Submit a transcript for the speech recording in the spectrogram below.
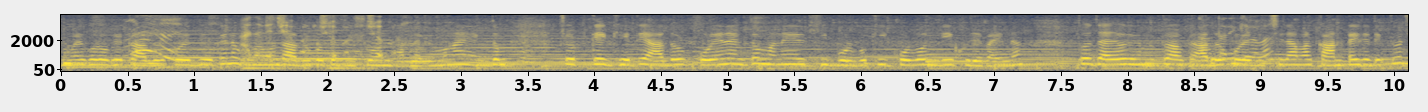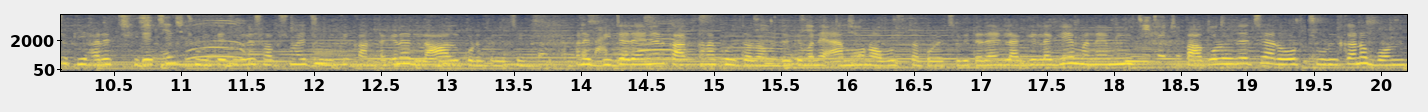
ঘুমের ঘরে ওকে একটু আদর করে দিই, ওকে না ঘুমের মধ্যে আদর করতে ভীষণ ভালো লাগে। মনে হয় একদম চটকে ঘেটে আদর করে না একদম মানে কি বলব কি করব নিজেই খুঁজে পাই না। তো যাই হোক একটু আদর করে দিচ্ছিলাম। আমার কানটাই যে দেখতে পাচ্ছ কি হারে ছিঁড়েছে চুলকে চুলকে সবসময় চুলকে কানটাকে না লাল করে ফেলেছে। মানে বিটারাইনের কারখানা খুলতে হবে আমাদেরকে মানে এমন অবস্থা করেছে। বিটারাইন লাগিয়ে লাগিয়ে মানে আমি পাগল হয়ে যাচ্ছে আর ওর চুলকানো বন্ধ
